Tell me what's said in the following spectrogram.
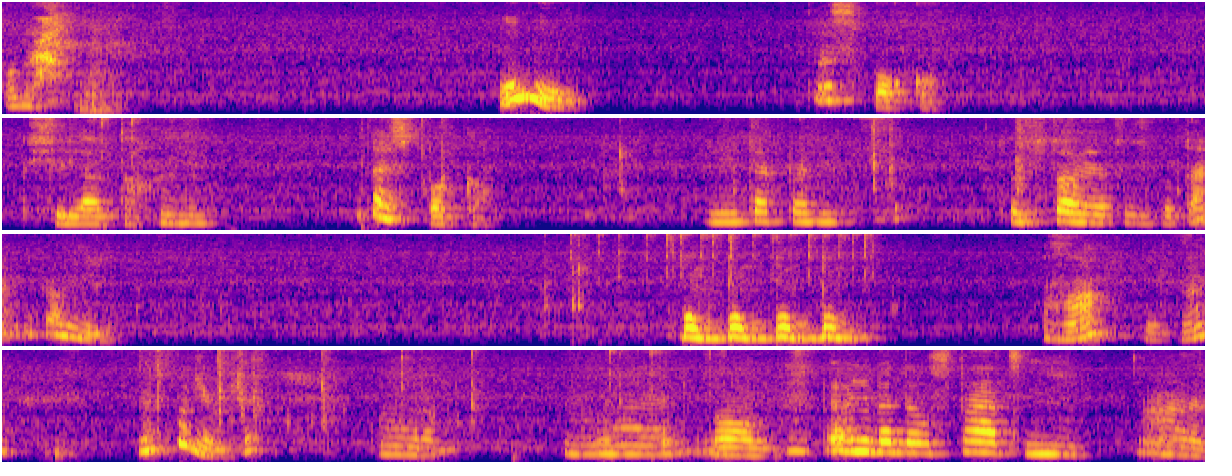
Dobra. Uuu. To jest spoko. Jak się lata. To jest spoko. Nie tak pewnie to stoję tu z botami, tam nie. Bum, bum, bum, bum. Aha, dobra. Nie spodziewam się. Dobra. No, pewnie będę ostatni, ale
